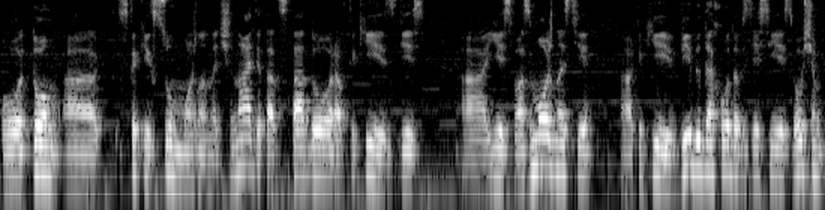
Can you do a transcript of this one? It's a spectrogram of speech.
о том, с каких сумм можно начинать, это от 100 долларов, какие здесь есть возможности, какие виды доходов здесь есть. В общем,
